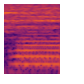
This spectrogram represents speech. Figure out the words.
Bye.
